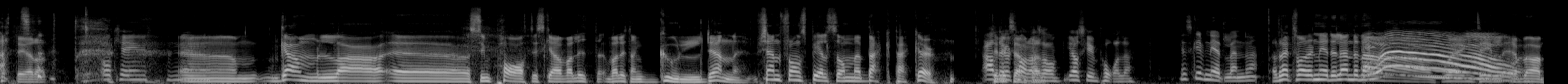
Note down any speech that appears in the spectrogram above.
ratt. Det är ratt. Okej. Ehm, gamla eh, sympatiska valuta, valutan gulden. Känd från spel som Backpacker. Aldrig hört exempel. talas om. Jag skrev Polen. Jag skrev Nederländerna. Rätt var det Nederländerna. Wow! Poäng till Ebba.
